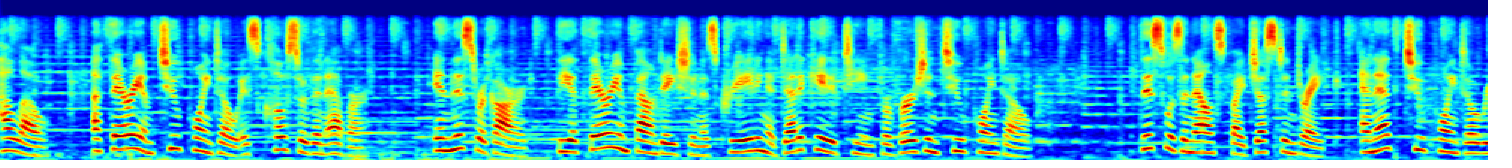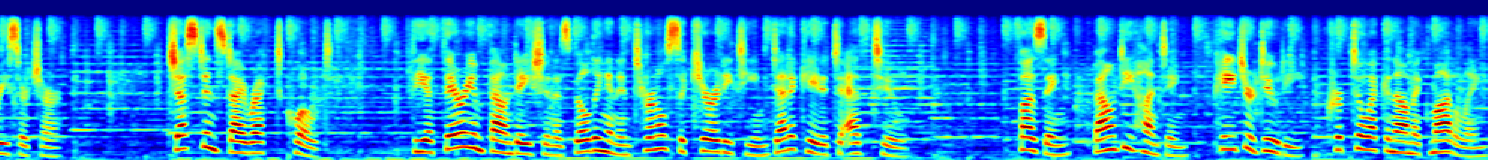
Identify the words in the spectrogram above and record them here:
Hello. Ethereum 2.0 is closer than ever. In this regard, the Ethereum Foundation is creating a dedicated team for version 2.0. This was announced by Justin Drake, an ETH 2.0 researcher. Justin's direct quote. The Ethereum Foundation is building an internal security team dedicated to ETH2. Fuzzing, bounty hunting, pager duty, crypto economic modeling,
